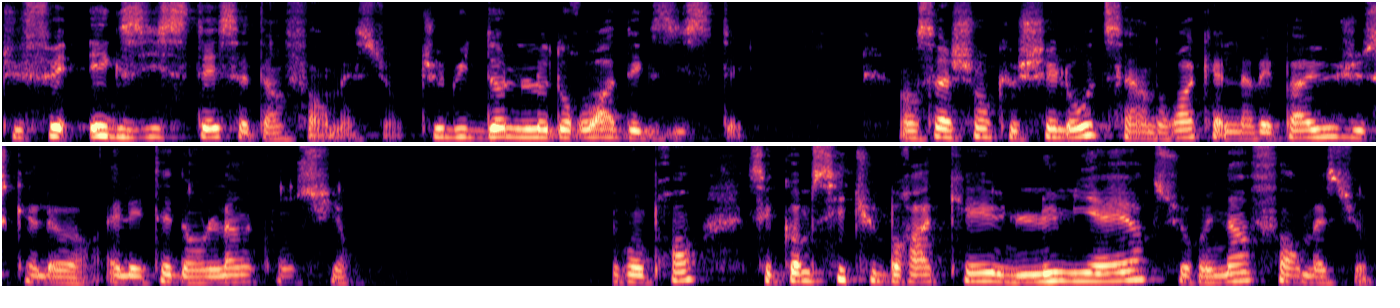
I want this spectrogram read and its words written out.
tu fais exister cette information. Tu lui donnes le droit d'exister, en sachant que chez l'autre, c'est un droit qu'elle n'avait pas eu jusqu'alors. Elle était dans l'inconscient. Tu comprends? C'est comme si tu braquais une lumière sur une information.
